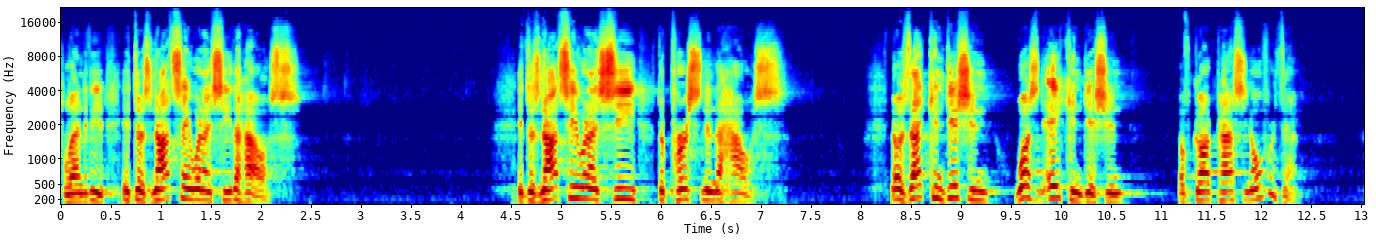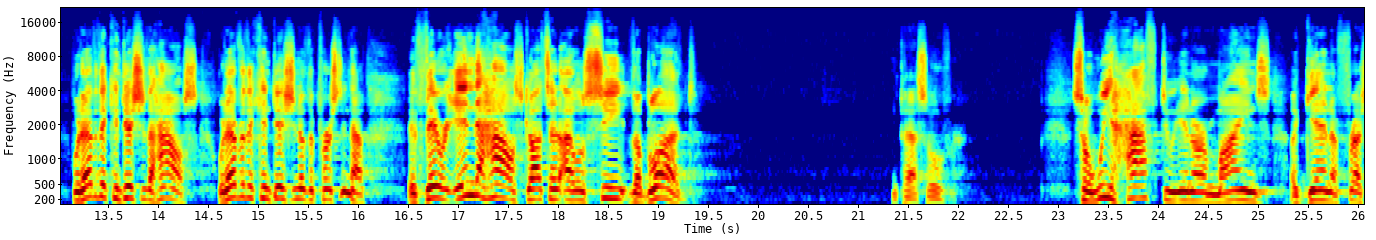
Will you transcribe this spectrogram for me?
the land of Egypt. It does not say when I see the house. It does not say when I see the person in the house. Notice that condition wasn't a condition of God passing over them. Whatever the condition of the house, whatever the condition of the person in the house, if they were in the house, God said, I will see the blood and pass over. So we have to, in our minds, again, afresh,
